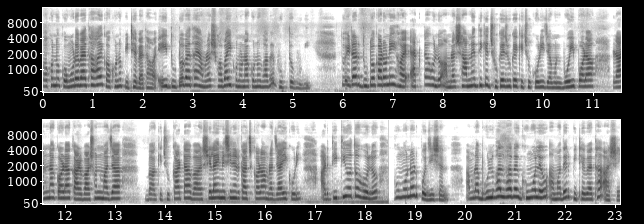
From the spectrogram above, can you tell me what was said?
কখনো কোমরে ব্যথা হয়, কখনো পিঠে ব্যথা হয়। এই দুটো ব্যথায় আমরা সবাই কোনো না কোনোভাবে ভুক্তভোগী। তো এটার দুটো কারণেই হয়। একটা হলো আমরা সামনের দিকে ঝুঁকে ঝুঁকে কিছু করি, যেমন বই পড়া, রান্না করা, কার বাসন মাজা বা কিছু কাটা বা সেলাই মেশিনের কাজ করা, আমরা যাই করি। আর দ্বিতীয়ত হলো ঘুমোনোর পজিশন আমরা ভুলভালভাবে ঘুমোলেও আমাদের পিঠে ব্যথা আসে।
